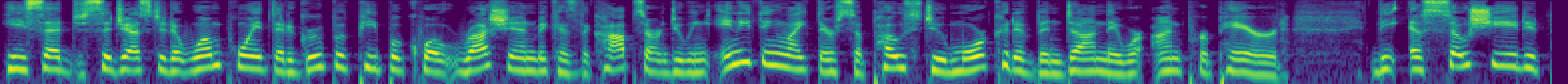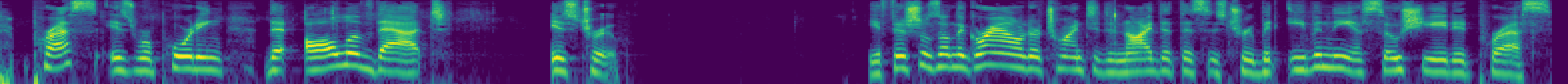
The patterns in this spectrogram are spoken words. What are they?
He said suggested at one point that a group of people quote rush in because the cops aren't doing anything like they're supposed to. More could have been done. They were unprepared. The Associated Press is reporting that all of that is true. The officials on the ground are trying to deny that this is true, but even the Associated Press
